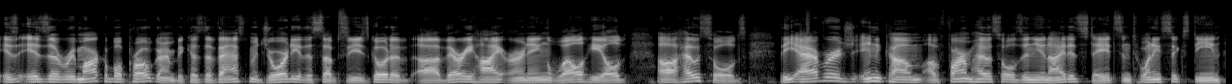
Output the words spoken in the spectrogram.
is is a remarkable program because the vast majority of the subsidies go to uh, very high-earning, well-heeled uh, households. The average income of farm households in the United States in 2016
